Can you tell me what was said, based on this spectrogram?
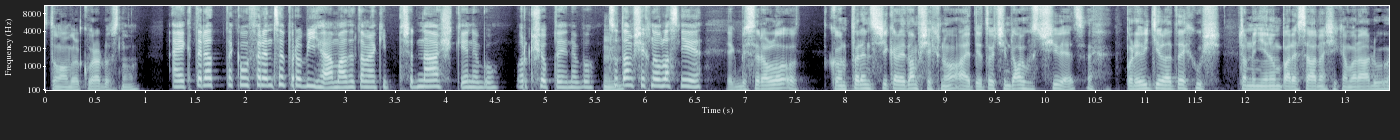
z toho mám velkou radost. No. A jak teda ta konference probíhá? Máte tam nějaké přednášky nebo workshopy, nebo hmm. co tam všechno vlastně je? Jak by se dalo konferenci čekat, je tam všechno a je to čím dál hustší věc. Po devíti letech už tam není jenom 50 našich kamarádů,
